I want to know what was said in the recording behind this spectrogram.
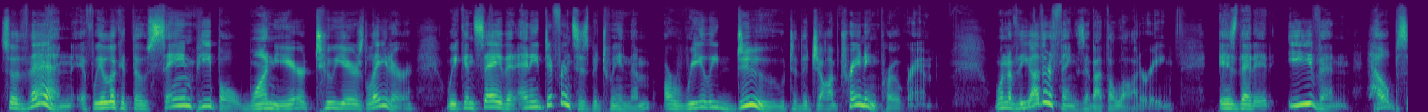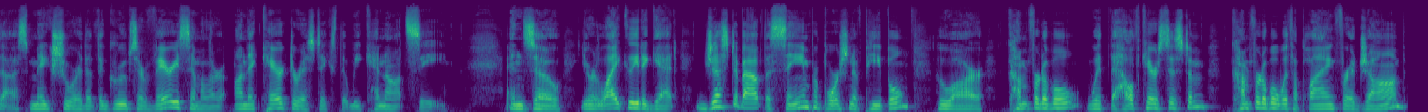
So then, if we look at those same people one year, two years later, we can say that any differences between them are really due to the job training program. One of the other things about the lottery is that it even helps us make sure that the groups are very similar on the characteristics that we cannot see. And so you're likely to get just about the same proportion of people who are comfortable with the healthcare system, comfortable with applying for a job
